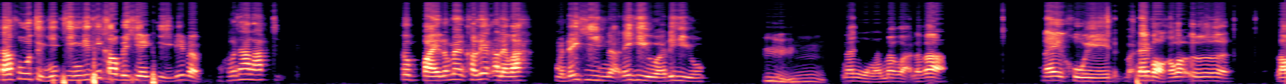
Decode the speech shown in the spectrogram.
ถ้าพูดถึงจริงๆที่ที่เข้าไปเชียร์กี่นี่แบบเขาน่ารัก ก็ไปแล้วแม่งเขาเรียกอะไรวะเหมือนได้ฮินอะได้ฮิวอะได้ฮิวอืมอืมน่าจะอย่างนั้นมากกว่า แล้วก็ ได้คุยได้บอกเขาว่า เออ เรา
